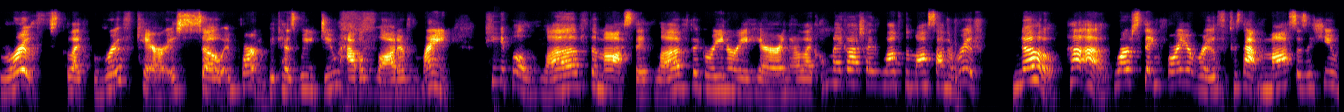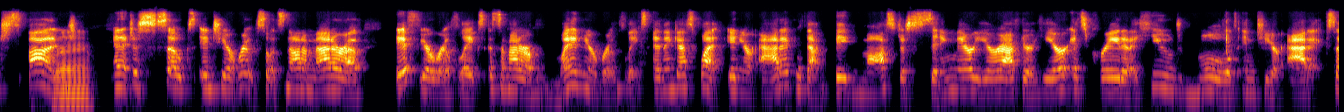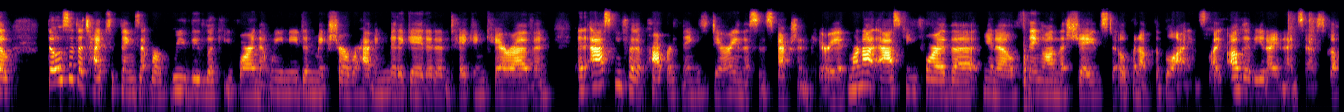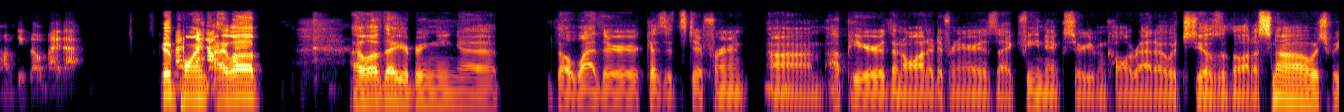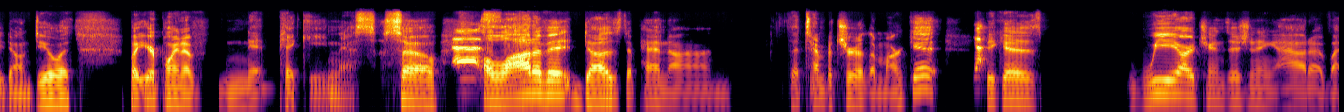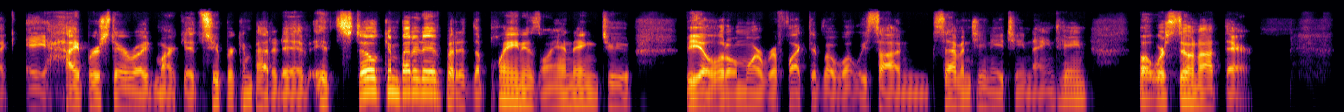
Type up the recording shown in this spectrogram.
Roofs, like roof care is so important because we do have a lot of rain people love the moss. They love the greenery here. And they're like, oh my gosh, I love the moss on the roof. No, uh-uh. worst thing for your roof because that moss is a huge sponge right. and it just soaks into your roof. So it's not a matter of if your roof leaks, it's a matter of when your roof leaks. And then guess what? In your attic with that big moss just sitting there year after year, it's created a huge mold into your attic. So those are the types of things that we're really looking for and that we need to make sure we're having mitigated and taken care of and, and asking for the proper things during this inspection period. We're not asking for the, you know, thing on the shades to open up the blinds. Like I'll give you 99 cents, to go Home Depot and buy that. Good point. I love, I love that you're bringing uh, the weather because it's different mm-hmm. um, up here than a lot of different areas like Phoenix or even Colorado, which deals with a lot of snow, which we don't deal with. But your point of nitpickiness. So yes. a lot of it does depend on the temperature of the market because we are transitioning out of like a hyper steroid market, super competitive. It's still competitive, but the plane is landing to be a little more reflective of what we saw in 17, 18, 19, but we're still not there.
